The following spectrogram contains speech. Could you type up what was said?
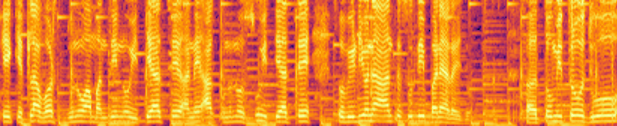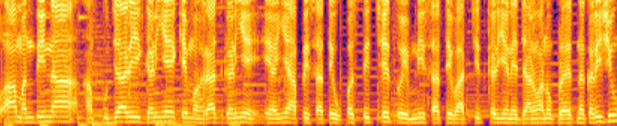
કે કેટલા વર્ષ જૂનો આ મંદિરનો ઇતિહાસ છે અને આ કુંડનો શું ઇતિહાસ છે, તો વિડીયોના અંત સુધી બન્યા રહેજો. તો મિત્રો, જુઓ, આ મંદિરના પૂજારી ગણીએ કે મહારાજ ગણીએ, એ અહીંયા આપણી સાથે ઉપસ્થિત છે, તો એમની સાથે વાતચીત કરી અને જાણવાનો પ્રયત્ન કરીશું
